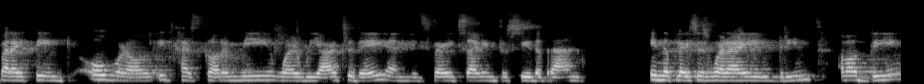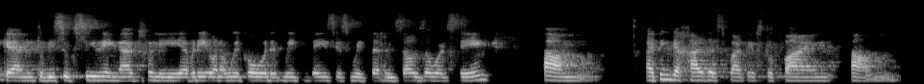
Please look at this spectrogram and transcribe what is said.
But I think overall it has gotten me where we are today. And it's very exciting to see the brand in the places where I dreamed about being and to be succeeding actually every on a week over a week basis with the results that we're seeing. Um, I think the hardest part is to find um,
